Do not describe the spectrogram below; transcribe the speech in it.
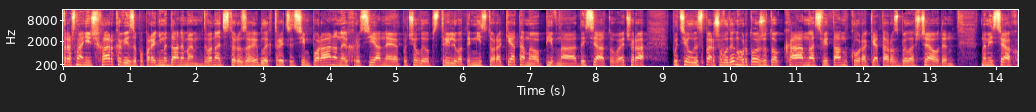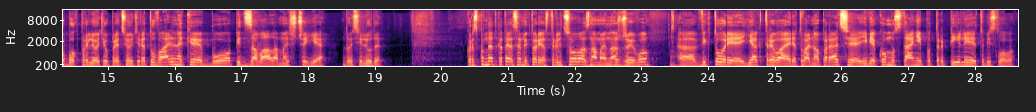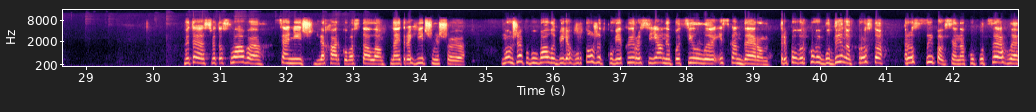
Страшна ніч в Харкові. За попередніми даними, 12 загиблих, 37 поранених. Росіяни почали обстрілювати місто ракетами о пів на 10 вечора. Поцілили спершу в один гуртожиток, а на світанку ракета розбила ще один. На місцях обох прильотів працюють рятувальники, бо під завалами ще є досі люди. Кореспондентка ТСН Вікторія Стрільцова з нами наживо. Е, Вікторія, як триває рятувальна операція і в якому стані потерпілі? Тобі слово. Вітаю, Святославе. Ця ніч для Харкова стала найтрагічнішою. Ми вже побували біля гуртожитку, в який росіяни поцілили іскандером. Триповерховий будинок просто розсипався на купу цегли.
